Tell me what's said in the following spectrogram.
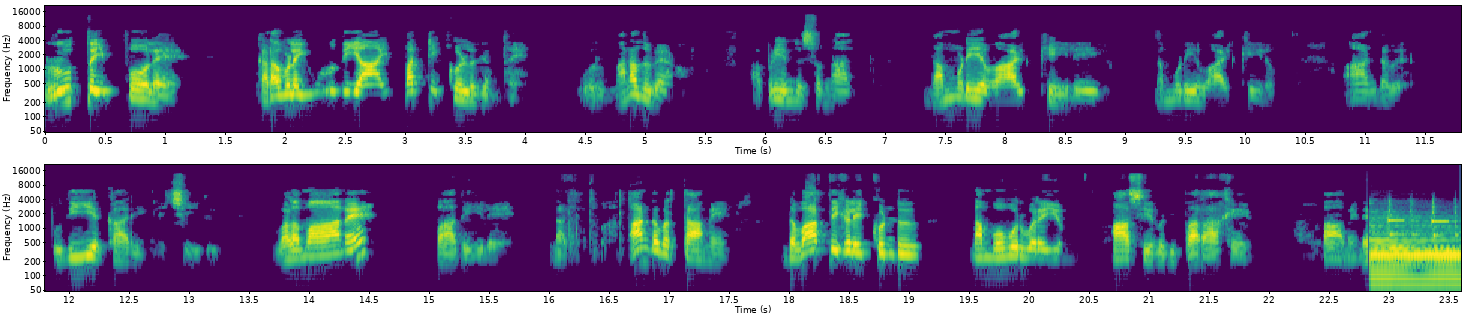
ரூத்தை போல கடவுளை உறுதியாய் பற்றி கொள்ளுகின்ற ஒரு மனது வேணும். அப்படி என்று சொன்னால் நம்முடைய வாழ்க்கையிலேயும் நம்முடைய வாழ்க்கையிலும் ஆண்டவர் புதிய காரியங்களை செய்து வளமான பாதையிலே நடத்துவார். ஆண்டவர் தாமே இந்த வார்த்தைகளை கொண்டு நம் ஒவ்வொருவரையும் ஆசீர்வதிப்பாராக. ஆமென்.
